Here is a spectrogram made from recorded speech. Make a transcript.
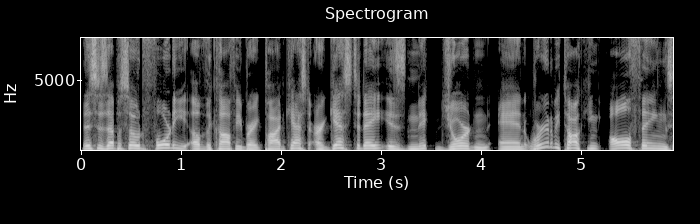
This is episode 40 of the Coffee Break Podcast. Our guest today is Nick Jordan, and we're going to be talking all things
